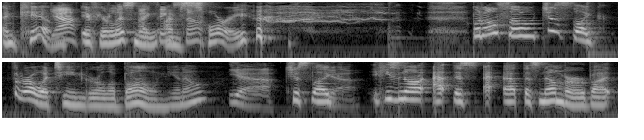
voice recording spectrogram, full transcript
and kim Yeah, if you're listening i'm so. sorry but also just like throw a teen girl a bone you know Yeah. just like Yeah. he's not at this at this number but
